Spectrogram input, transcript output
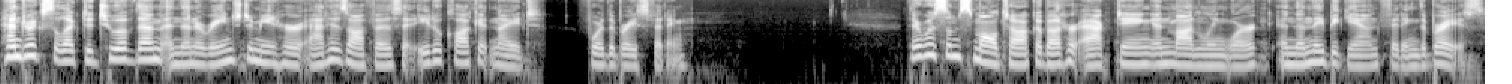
Hendricks selected two of them and then arranged to meet her at his office at 8 o'clock at night for the brace fitting. There was some small talk about her acting and modeling work, and then they began fitting the brace.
